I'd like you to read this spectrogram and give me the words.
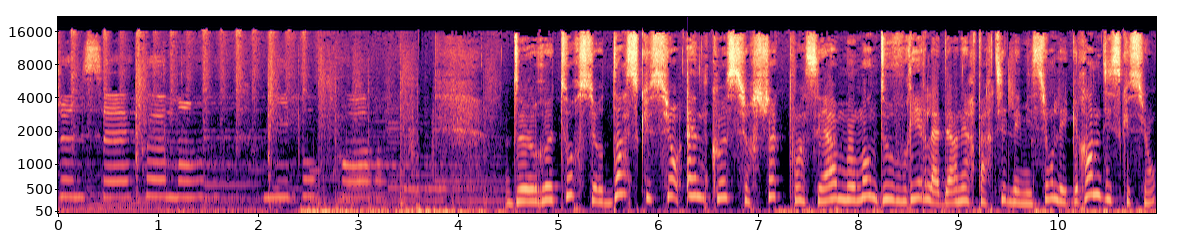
je ne sais comment ni pourquoi. De retour sur Discussion Co sur choc.ca, moment d'ouvrir la dernière partie de l'émission, les grandes discussions.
